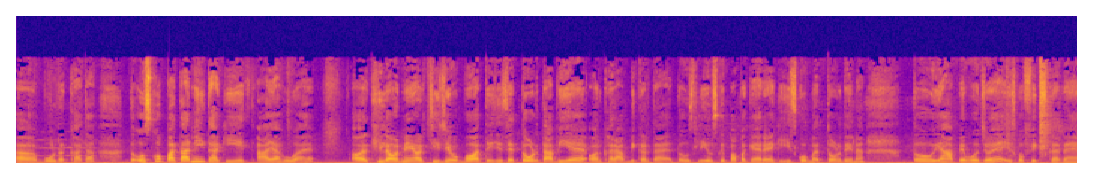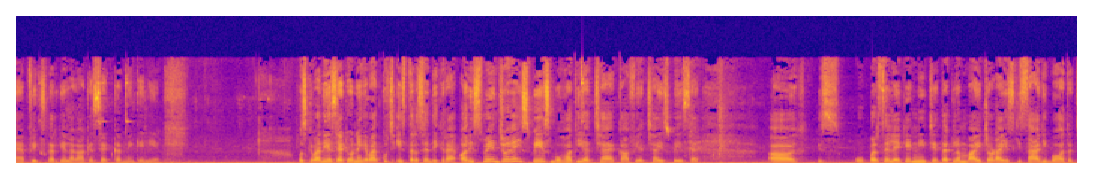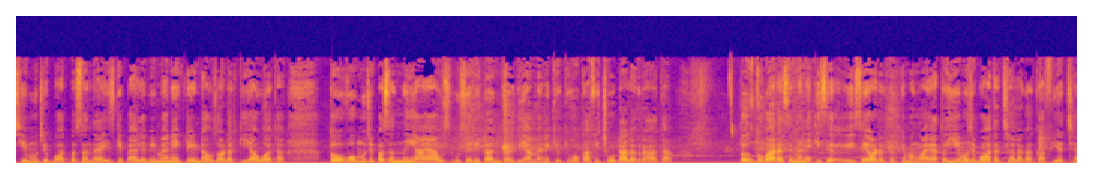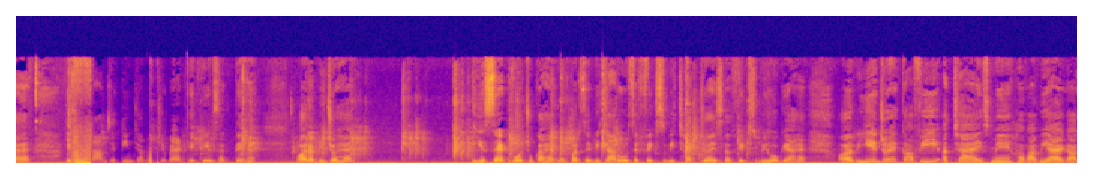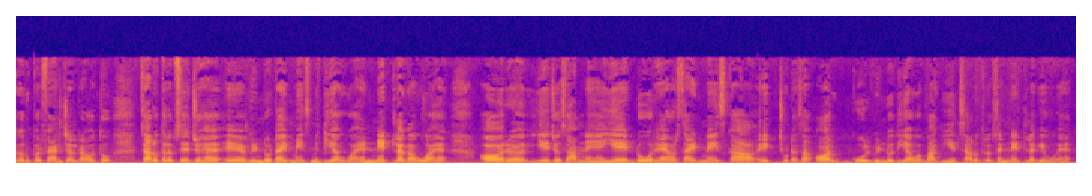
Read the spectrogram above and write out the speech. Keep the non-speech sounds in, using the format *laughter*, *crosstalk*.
बोल रखा था। तो उसको पता नहीं था कि ये आया हुआ है। और खिलौने और चीज़ें वो बहुत तेज़ी से तोड़ता भी है और ख़राब भी करता है। तो इसलिए उसके पापा कह रहे हैं कि इसको मत तोड़ देना। तो यहाँ पे वो जो है इसको फिक्स कर रहे हैं फिक्स करके लगा के सेट करने के लिए। उसके बाद ये सेट होने के बाद कुछ इस तरह से दिख रहा है। और इसमें जो है स्पेस बहुत ही अच्छा है काफ़ी अच्छा स्पेस है। आ, इस ऊपर से लेके नीचे तक लंबाई चौड़ाई इसकी सारी बहुत अच्छी है मुझे बहुत पसंद है। इसके पहले भी मैंने एक टेंट हाउस ऑर्डर किया हुआ था तो वो मुझे पसंद नहीं आया उस, उसे रिटर्न कर दिया मैंने क्योंकि वो काफ़ी छोटा लग रहा था। तो दोबारा से मैंने इसे इसे ऑर्डर करके मंगवाया तो ये मुझे बहुत अच्छा लगा काफ़ी अच्छा है। इसमें आराम से तीन चार बच्चे बैठ के खेल सकते हैं और अभी जो है ये सेट हो चुका है। ऊपर से भी, चारों ओर से फिक्स भी, छत जो है, इसका फिक्स भी हो गया है। और ये जो है, काफ़ी अच्छा है। इसमें हवा भी आएगा, अगर ऊपर फ़ैन चल रहा हो तो। चारों तरफ़ से जो है विंडो टाइप में इसमें दिया हुआ है नेट लगा हुआ है। और ये जो सामने है, ये डोर है और साइड में इसका एक छोटा सा और गोल विंडो दिया हुआ बाकी ये चारों तरफ़ से नेट लगे हुए हैं।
